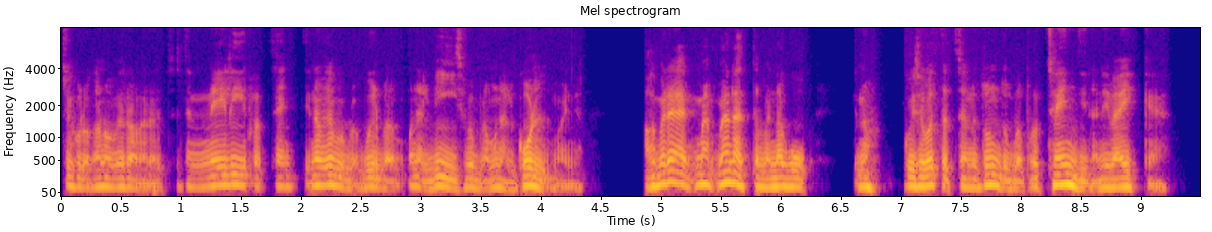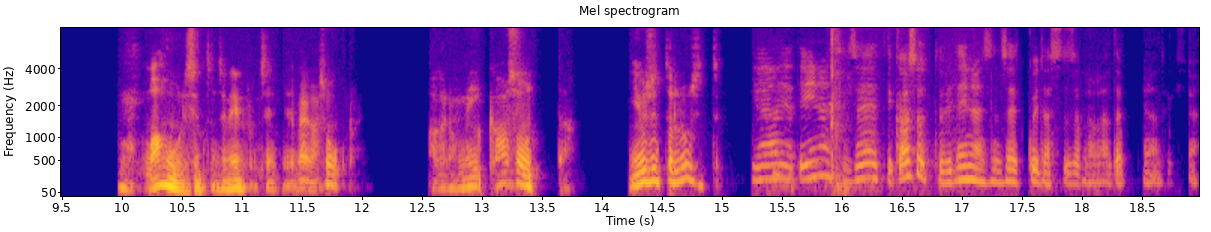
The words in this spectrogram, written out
psühholoog Anu Virover ütles, et neli protsenti, no võib-olla, võib-olla mõnel viis, võib-olla mõnel kolm on ju. aga me räägime, mäletame nagu noh, kui sa võtad, see tundub protsendina nii väike. mahuliselt on see neli protsenti väga suur. aga noh, me ei kasuta, use it or lose it ja, ja teine asi on see, et ei kasuta või teine asi on see, et kuidas sa selle oled õppinud, eks ju.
